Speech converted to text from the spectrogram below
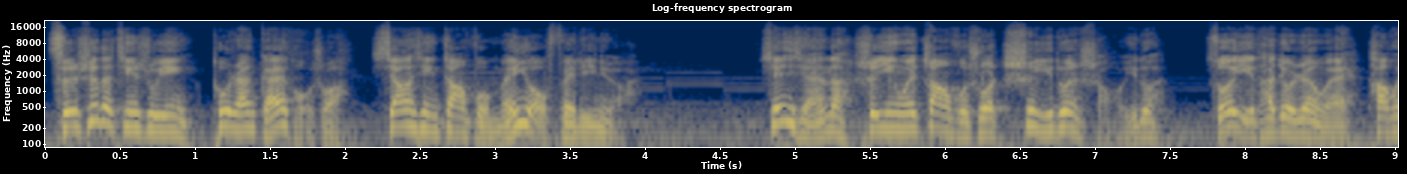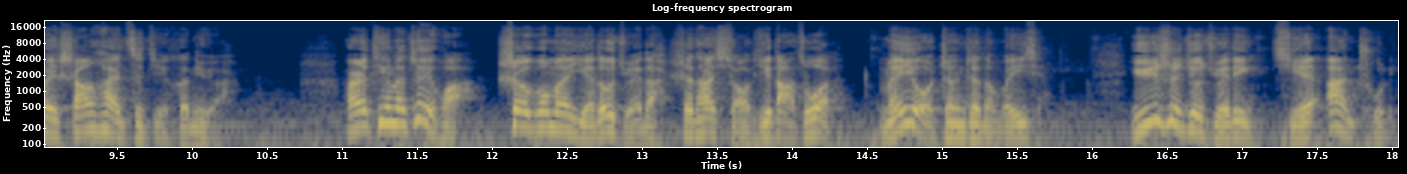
此时的金淑英突然改口说，相信丈夫没有非礼女儿。先前呢是因为丈夫说吃一顿少一顿，所以她就认为他会伤害自己和女儿。而听了这话，社工们也都觉得是他小题大做了，没有真正的危险，于是就决定结案处理。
